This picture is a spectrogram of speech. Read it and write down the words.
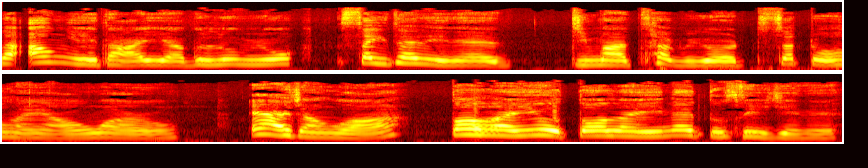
လက်အောက်ငယ်သားကြီးကဘယ်လိုမျိုးစိတ်သက်တွေနဲ့ ဒီမှာထပ်ပြီးတော့စက်တော်လှန်ရအောင်ပါတော့အဲ့အကြောင်းကွာတော်လန်ကြီးကိုတော်လန်ကြီးနဲ့သူစီခြင်းတယ်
